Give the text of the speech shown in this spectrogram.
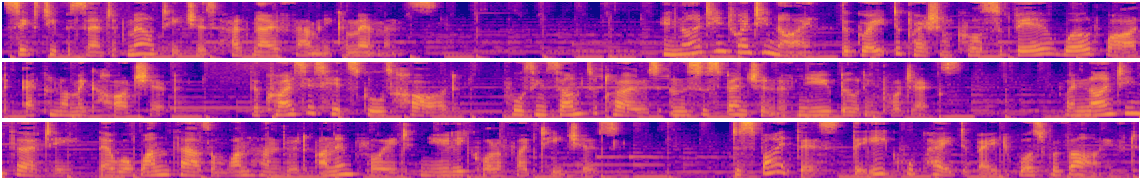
60% of male teachers had no family commitments. In 1929, the Great Depression caused severe worldwide economic hardship. The crisis hit schools hard, forcing some to close and the suspension of new building projects. By 1930, there were 1,100 unemployed, newly qualified teachers. Despite this, the equal pay debate was revived.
